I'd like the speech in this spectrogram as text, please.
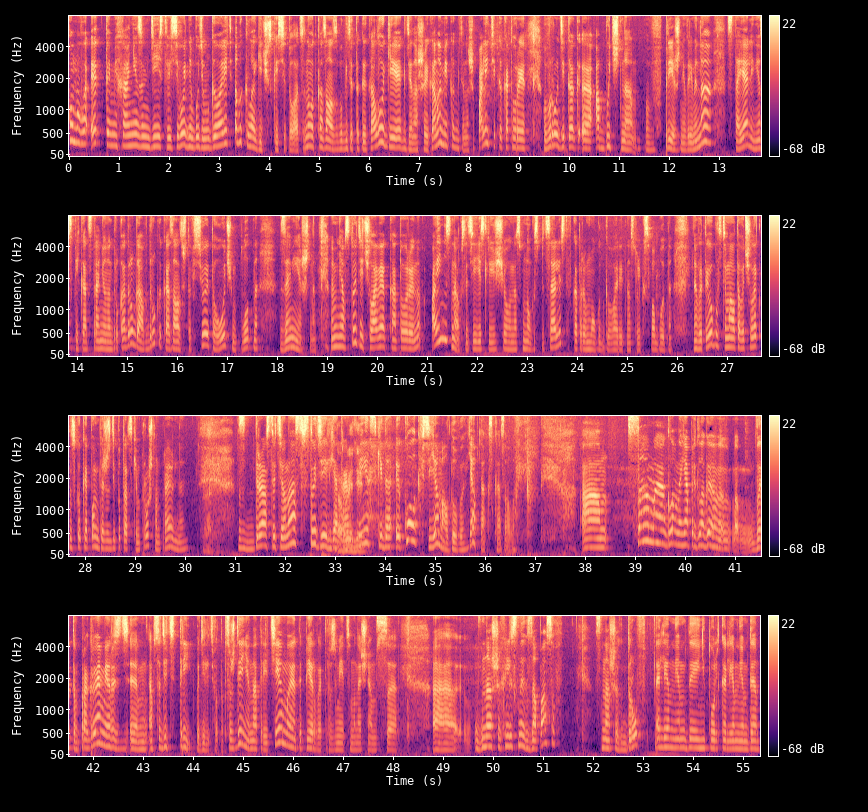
Левицкая-Пахомова. Это «Механизм действия». Сегодня будем говорить об экологической ситуации. Ну вот, казалось бы, где так экология, где наша экономика, где наша политика, которые вроде как э, обычно в прежние времена стояли несколько отстраненно друг от друга, а вдруг оказалось, что все это очень плотно замешано. У меня в студии человек, который, ну, а я не знаю, кстати, есть ли еще у нас много специалистов, которые могут говорить настолько свободно в этой области. Мало того, человек, насколько я помню, даже с депутатским прошлым, правильно? Здравствуйте, у нас в студии Илья Добрый Трамбицкий, да, эколог всея Молдовы, я бы так сказала. А, Самое главное, я предлагаю э, в этом программе раз, э, обсудить три, поделить вот обсуждение на три темы. Это первое, это, разумеется, мы начнем с э, наших лесных запасов, с наших дров ЛМНМД и не только ЛМНМД. А,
